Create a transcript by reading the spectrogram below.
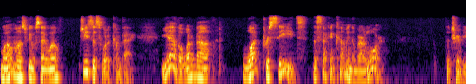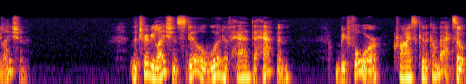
Well, most people say, well, Jesus would have come back. Yeah, but what about what precedes the second coming of our Lord? The tribulation. The tribulation still would have had to happen before Christ could have come back. So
